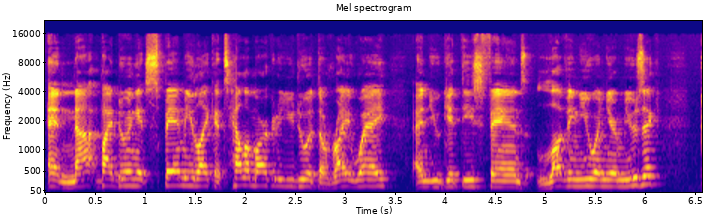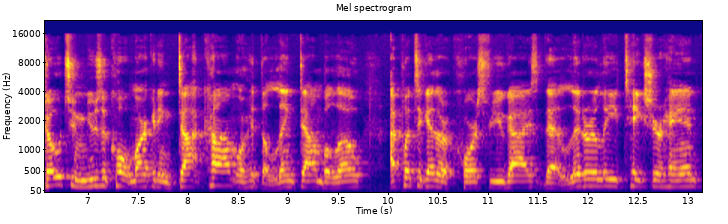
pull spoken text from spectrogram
and not by doing it spammy like a telemarketer, you do it the right way, and you get these fans loving you and your music, go to musiccultmarketing.com or hit the link down below. I put together a course for you guys that literally takes your hand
